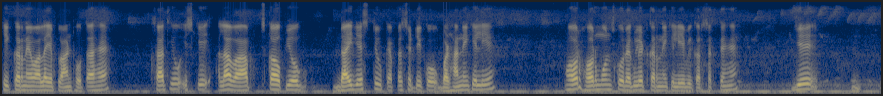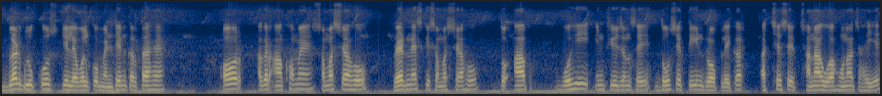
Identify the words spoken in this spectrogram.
ठीक करने वाला ये प्लांट होता है। साथियों, इसके अलावा आप इसका उपयोग डाइजेस्टिव कैपेसिटी को बढ़ाने के लिए और हॉर्मोन्स को रेगुलेट करने के लिए भी कर सकते हैं। ये ब्लड ग्लूकोज के लेवल को मेंटेन करता है और अगर आँखों में समस्या हो, रेडनेस की समस्या हो तो आप वही इन्फ्यूज़न से दो से तीन ड्रॉप लेकर अच्छे से छना हुआ होना चाहिए।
